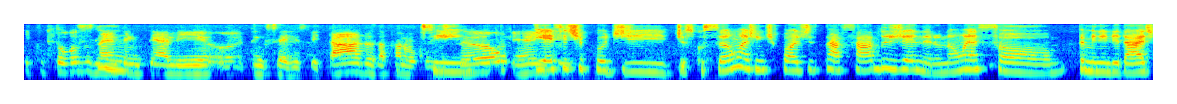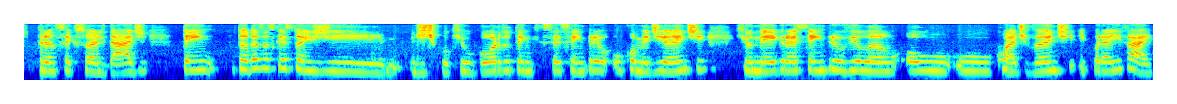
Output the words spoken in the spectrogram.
E que todos, né, Sim. tem que ter ali, uh, tem que ser respeitadas da forma como Sim. são. é, E esse tipo de discussão a gente pode passar do gênero, não é só feminilidade, transexualidade, tem todas as questões de, de tipo que o gordo tem que ser sempre o comediante, que o negro é sempre o vilão ou o, o coadjuvante e por aí vai.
